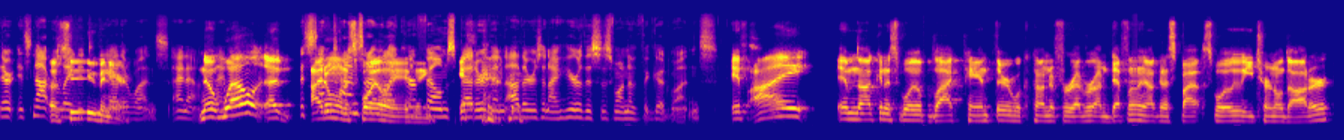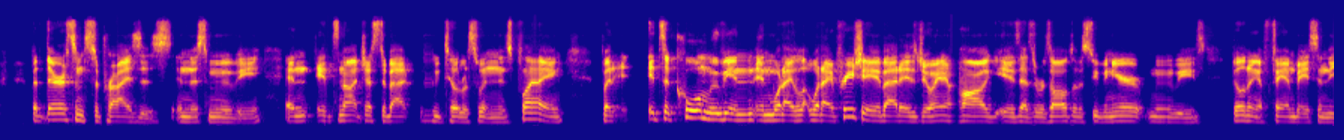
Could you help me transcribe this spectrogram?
there it's not A related to the other ones. I know. no. I know. Well, uh, I don't want to sometimes I like anything. her films better than others, and I hear this is one of the good ones. if I am not going to spoil Black Panther Wakanda Forever, I'm definitely not going to spoil Eternal Daughter. But there are some surprises in this movie, and it's not just about who Tilda Swinton is playing, but it- it's a cool movie. And, and what I what I appreciate about it is Joanna Hogg is, as a result of the souvenir movies, building a fan base in the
